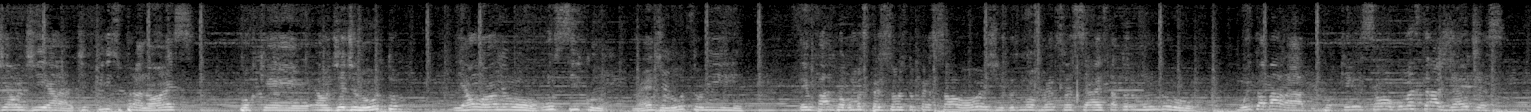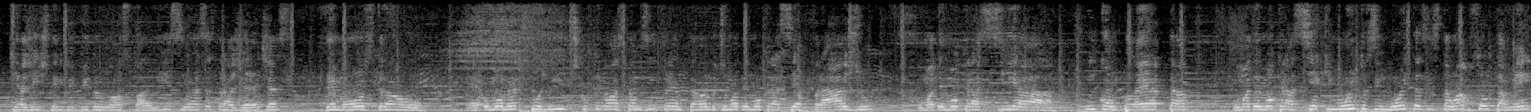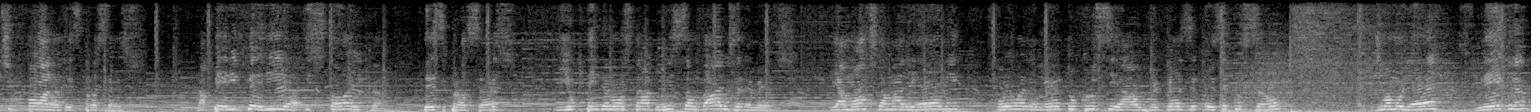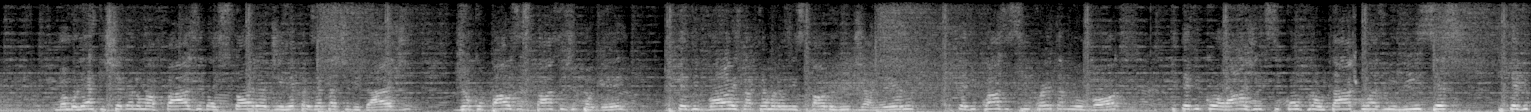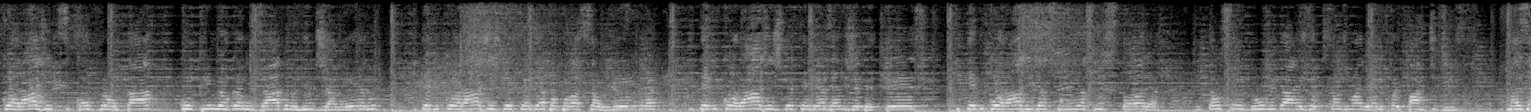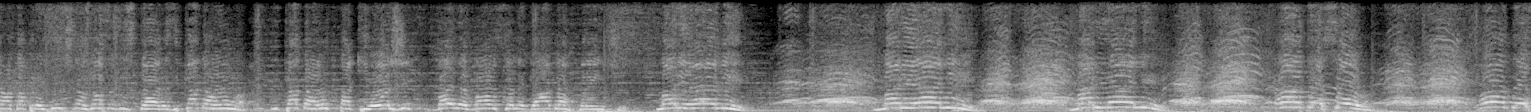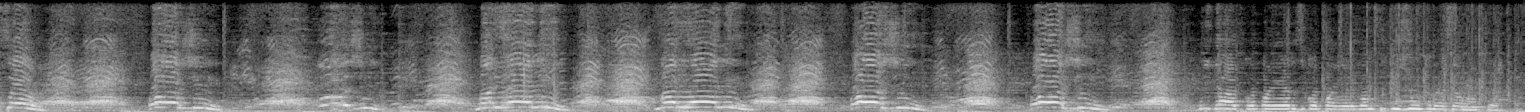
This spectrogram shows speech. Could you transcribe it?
Hoje é um dia difícil para nós, porque é um dia de luto e é um ano, um ciclo né, de luto. E tenho falado com algumas pessoas do pessoal hoje, dos movimentos sociais, está todo mundo muito abalado, porque são algumas tragédias que a gente tem vivido no nosso país e essas tragédias demonstram é, o momento político que nós estamos enfrentando de uma democracia frágil, uma democracia incompleta, uma democracia que muitos e muitas estão absolutamente fora desse processo, na periferia histórica desse processo, e o que tem demonstrado isso são vários elementos. E a morte da Marielle foi um elemento crucial, porque foi a execução de uma mulher negra, uma mulher que chega numa fase da história de representatividade, de ocupar os espaços de poder, que teve voz na Câmara Municipal do Rio de Janeiro, que teve quase 50 mil votos, que teve coragem de se confrontar com as milícias, que teve coragem de se confrontar com o crime organizado no Rio de Janeiro, que teve coragem de defender a população negra, que teve coragem de defender as LGBTs, que teve coragem de assumir a sua história. Então, sem dúvida, a execução de Marielle foi parte disso. Mas ela está presente nas nossas histórias e cada uma, e cada um que está aqui hoje vai levar o seu legado à frente. Marielle! Marielle! Marielle! Anderson! Anderson! Hoje! Hoje! Marielle! Marielle! Hoje! Hoje! Obrigado, companheiros e companheiras. Vamos seguir junto nessa luta.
